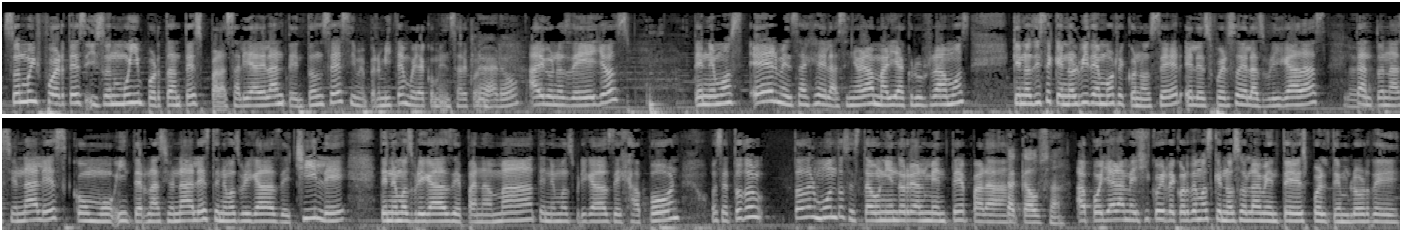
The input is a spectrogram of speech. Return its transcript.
son muy fuertes y son muy importantes para salir adelante. Entonces, si me permiten, voy a comenzar con Claro. algunos de ellos. Tenemos el mensaje de la señora María Cruz Ramos, que nos dice que no olvidemos reconocer el esfuerzo de las brigadas, Claro. tanto nacionales como internacionales. Tenemos brigadas de Chile, tenemos brigadas de Panamá, tenemos brigadas de Japón, o sea, todo todo el mundo se está uniendo realmente para Esta causa. apoyar a México y recordemos que no solamente es por el temblor de,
